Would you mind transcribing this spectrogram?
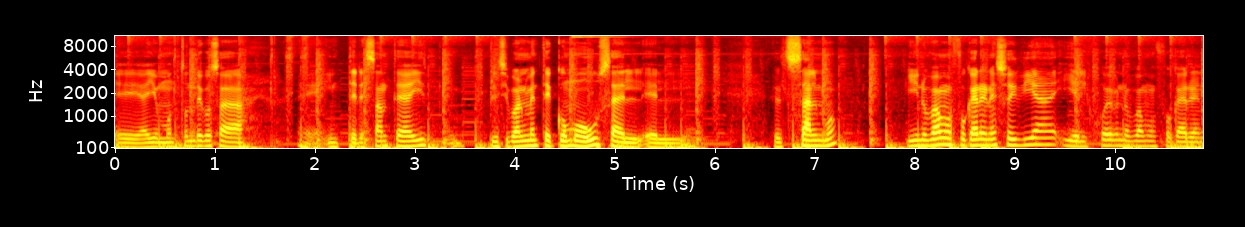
Eh, hay un montón de cosas eh, interesantes ahí, principalmente cómo usa el, el, Salmo. Y nos vamos a enfocar en eso hoy día y el jueves nos vamos a enfocar en,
